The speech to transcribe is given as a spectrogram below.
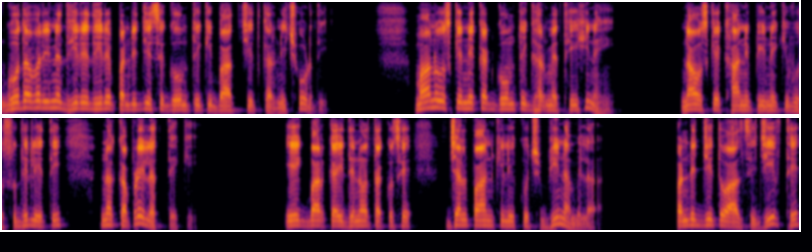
गोदावरी ने धीरे धीरे पंडित जी से गोमती की बातचीत करनी छोड़ दी। मानो उसके निकट गोमती घर में थी ही नहीं। न उसके खाने पीने की वो सुध लेती, न कपड़े लत्ते की। एक बार कई दिनों तक उसे जलपान के लिए कुछ भी न मिला। पंडित जी तो आलसी जीव थे,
